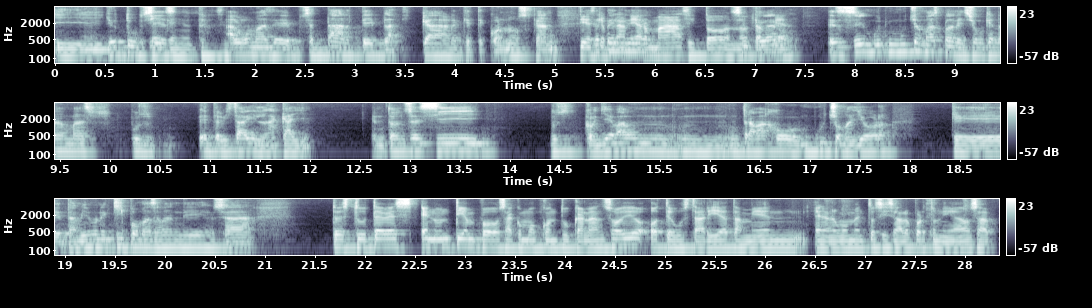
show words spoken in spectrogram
Y YouTube sí es que YouTube, sí. algo más de sentarte, platicar, que te conozcan. Tienes que planear más y todo, ¿no? Sí, También. claro. Es mucha más planeación que nada más pues, entrevistar en la calle. Entonces sí, pues conlleva un, un- un trabajo mucho mayor que también un equipo más grande. O sea, Entonces tú te ves en un tiempo, o sea, como con tu canal Sodio, o te gustaría también en algún momento, si se da la oportunidad, o sea,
